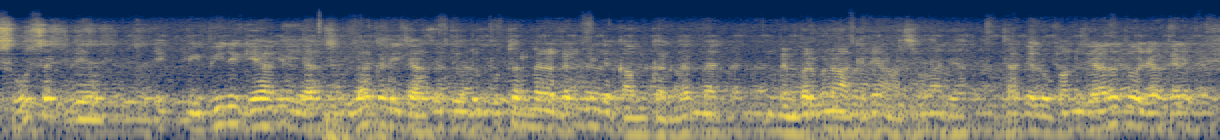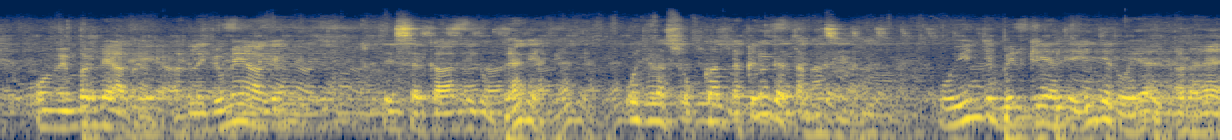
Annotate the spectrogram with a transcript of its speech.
सोच सकते हो, एक बीबी ने कहा कि यार सुल्ला कर इजाज़त पुत्र मेरा लकड़ी का काम करता मैं मैंबर बना के लिया सोना जा ताकि लोगों को ज्यारत हो जा करे। वो मैंबर लिया के अगले जुमे आ गया तो सरकार एक बह गया। वह जो सुा लकड़ी का तना से वो इंज बिलकिया इंज रोया अड़ाया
